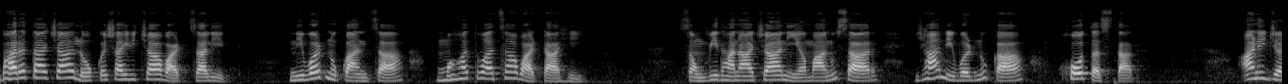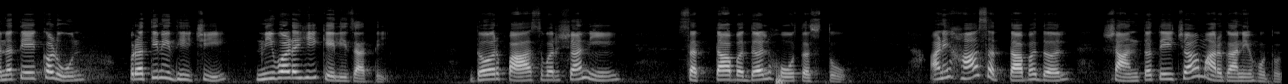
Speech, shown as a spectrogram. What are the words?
भारताच्या लोकशाहीच्या वाटचालीत निवडणुकांचा महत्त्वाचा वाटा आहे. संविधानाच्या नियमानुसार ह्या निवडणुका होत असतात आणि जनतेकडून प्रतिनिधीची निवडही केली जाते. दर पाच वर्षांनी सत्ताबदल होत असतो आणि हा सत्ताबदल शांततेच्या मार्गाने होतो.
